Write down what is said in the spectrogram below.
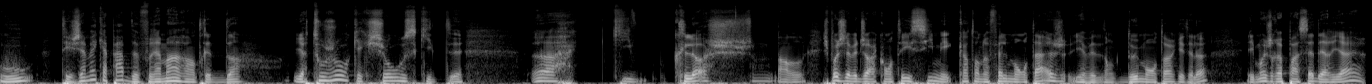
où t'es jamais capable de vraiment rentrer dedans. Il y a toujours quelque chose qui te... ah, qui cloche. Je sais pas si je l'avais déjà raconté ici, mais quand on a fait le montage, il y avait donc deux monteurs qui étaient là. Et moi, je repassais derrière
